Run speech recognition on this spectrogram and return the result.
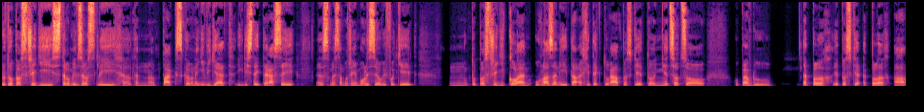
do toho prostředí, stromy vzrostlý, ten pak skoro není vidět, i když z té terasy eh, jsme samozřejmě mohli si ho vyfotit. Mm, to prostředí kolem, uhlazený, ta architektura, prostě je to něco, co opravdu Apple je prostě Apple a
